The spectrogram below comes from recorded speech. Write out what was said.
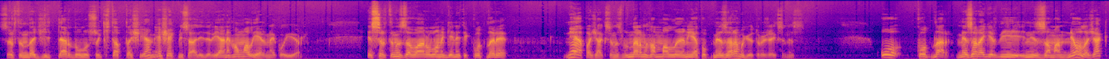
sırtında ciltler dolusu kitap taşıyan eşek misalidir. Yani hamal yerine koyuyor. E sırtınızda var olanı genetik kodları ne yapacaksınız? Bunların hammallığını yapıp mezara mı götüreceksiniz? O kodlar mezara girdiğiniz zaman ne olacak?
